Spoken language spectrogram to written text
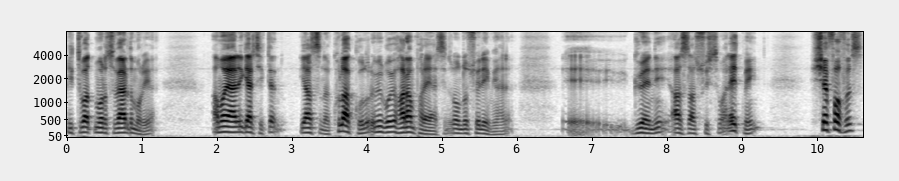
İrtibat numarası verdim oraya. Ama yani gerçekten yazsınlar. Kulak olur. Ömür boyu haram para yersiniz. Onu da söyleyeyim yani. Ee, güveni asla suistimal etmeyin. Şeffafız.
